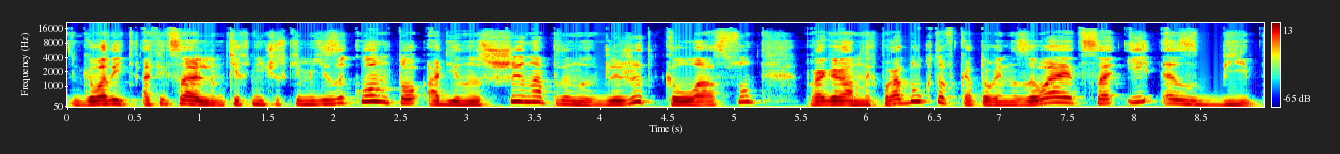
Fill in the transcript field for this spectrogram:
говорить официальным техническим языком, то один из шина принадлежит классу программных продуктов, который называется ESB,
